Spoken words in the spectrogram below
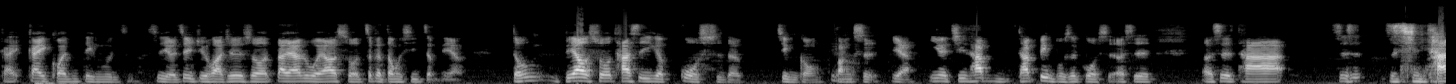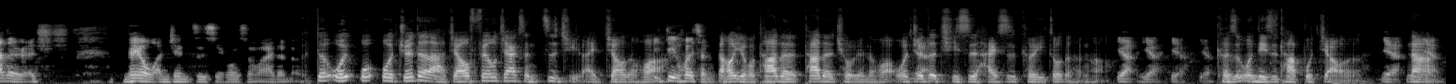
盖盖棺定论是有这句话，就是说大家如果要说这个东西怎么样，都不要说它是一个过时的进攻方式，Yeah，, 因为其实它它并不是过时，而是而是它只是执行它的人。没有完全执行或什么，I don't know。对我我我觉得啊，只要 Phil Jackson 自己来教的话，一定会成功。然后有他的他的球员的话，我觉得其实还是可以做得很好。Yeah, yeah, yeah, yeah. 可是问题是他不教了。Yeah. 那 yeah.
